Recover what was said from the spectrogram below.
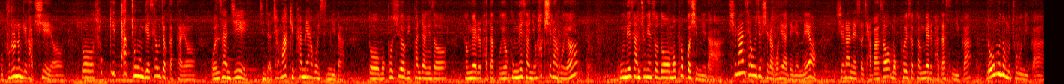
뭐 부르는 게 값이에요. 또 속기 딱 좋은 게 새우젓 같아요. 원산지 진짜 정확히 판매하고 있습니다. 또 목포 수협 입판장에서 경매를 받았고요. 국내산이 확실하고요. 국내산 중에서도 목포 것입니다. 신안 새우젓이라고 해야 되겠네요. 신안에서 잡아서 목포에서 경매를 받았으니까 너무너무 좋으니까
